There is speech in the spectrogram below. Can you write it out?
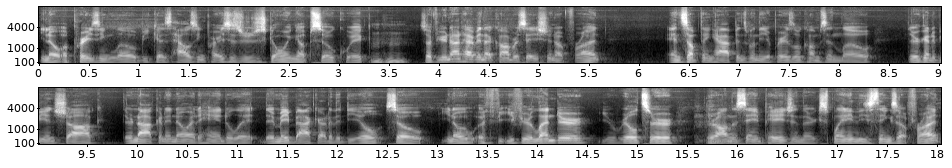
you know appraising low because housing prices are just going up so quick. Mm-hmm. So if you're not having that conversation up front and something happens when the appraisal comes in low, they're going to be in shock. They're not going to know how to handle it. They may back out of the deal. So, you know, if, if your lender, your realtor, they're on the same page and they're explaining these things up front,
